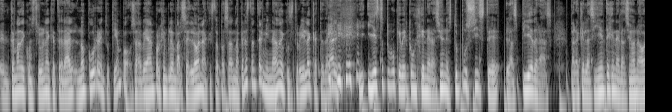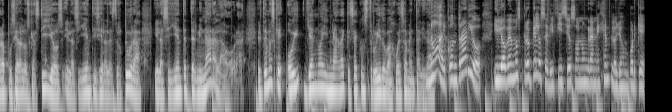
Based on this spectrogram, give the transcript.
el, tema de construir una catedral no ocurre en tu tiempo. O sea, vean, por ejemplo, en Barcelona, que está pasando, apenas están terminando de construir la catedral. y, y esto tuvo que ver con generaciones. Tú pusiste las piedras para que la siguiente generación ahora pusiera los castillos y la siguiente hiciera la estructura y la siguiente terminara la obra. El tema es que hoy ya no hay nada que sea construido bajo esa mentalidad. No, al contrario. Y lo vemos, creo que los edificios son un gran ejemplo, John, porque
